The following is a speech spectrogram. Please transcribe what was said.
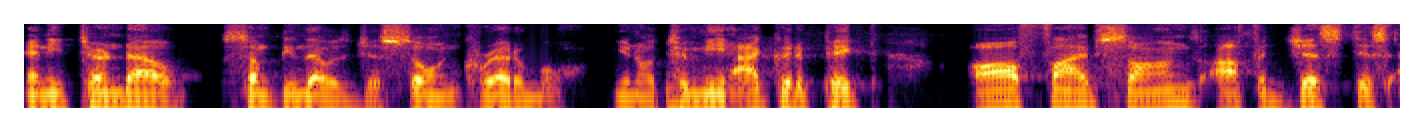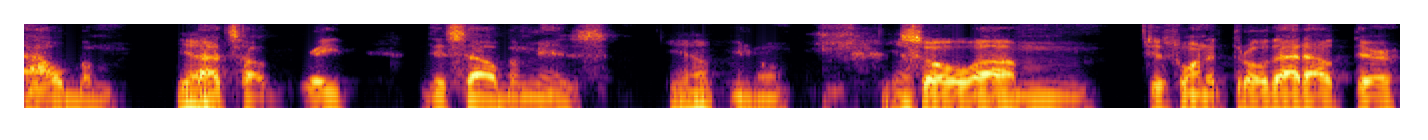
and he turned out something that was just so incredible. You know, to Yeah. me, I could have picked all five songs off of just this album. Yeah. That's how great this album is. Yep. You know, Yep. so um, just want to throw that out there.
